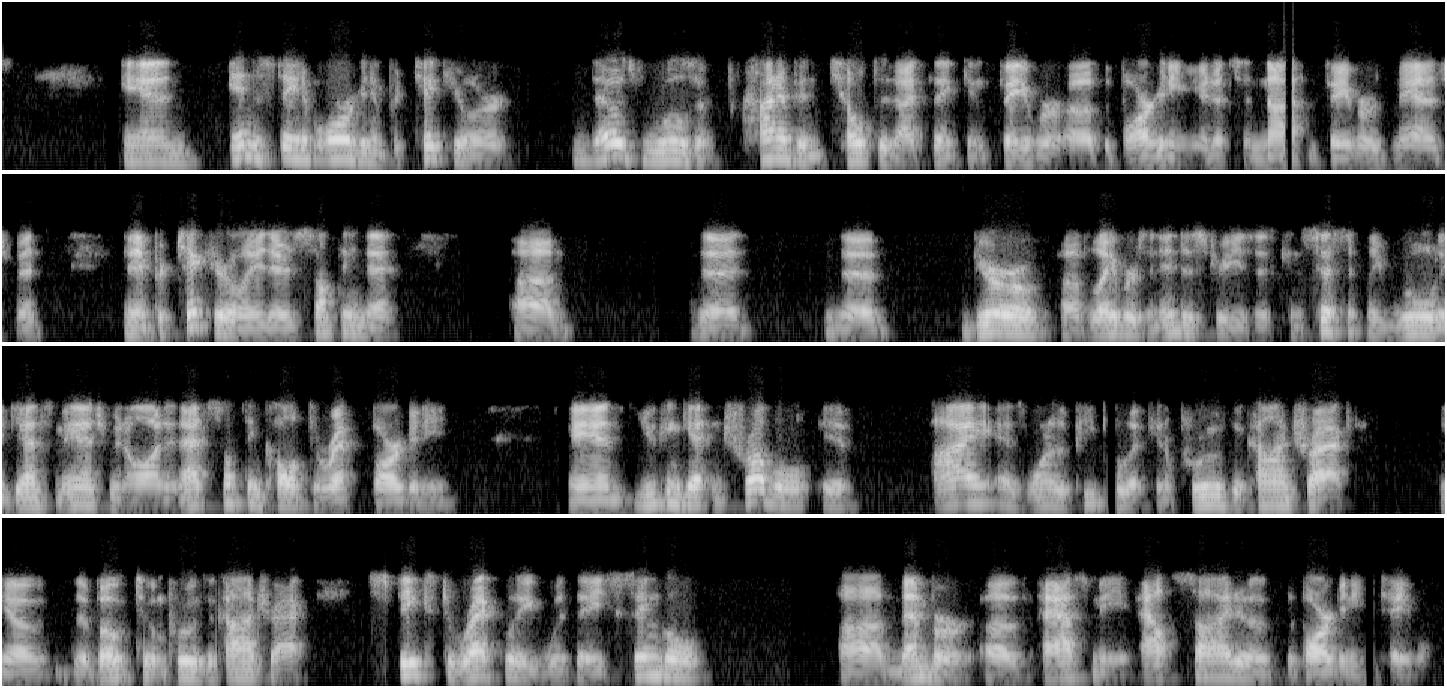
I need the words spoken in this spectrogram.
And in the state of Oregon in particular, those rules have kind of been tilted, I think, in favor of the bargaining units and not in favor of management. And in particularly, there's something that um, the the Bureau of Labors and Industries has consistently ruled against management on, and that's something called direct bargaining. And you can get in trouble if I, as one of the people that can approve the contract, you know, the vote to approve the contract, speaks directly with a single uh, member of AFSCME outside of the bargaining table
